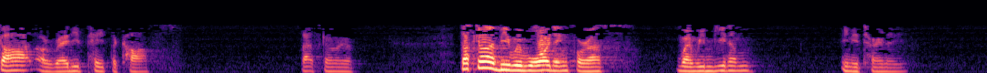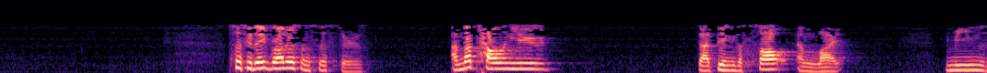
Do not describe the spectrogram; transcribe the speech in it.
God already paid the cost. That's going to that's going to be rewarding for us when we meet Him in eternity. So today, brothers and sisters, I'm not telling you that being the salt and light means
